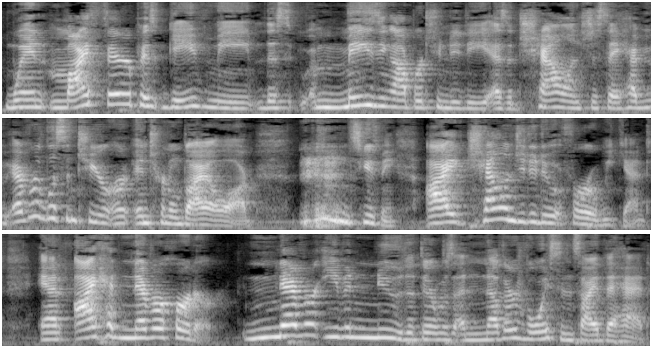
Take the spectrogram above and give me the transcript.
When my therapist gave me this amazing opportunity as a challenge to say, Have you ever listened to your internal dialogue? Excuse me. I challenge you to do it for a weekend. And I had never heard her, never even knew that there was another voice inside the head.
